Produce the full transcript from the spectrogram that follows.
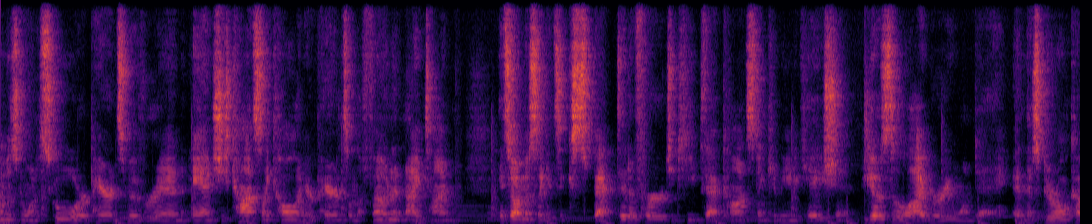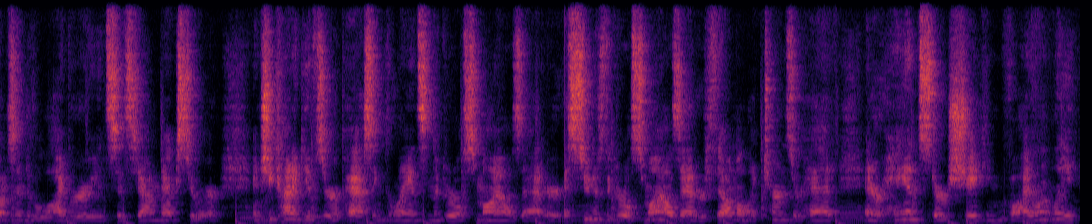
Thelma's going to school, her parents move her in, and she's constantly calling her parents on the phone at nighttime it's almost like it's expected of her to keep that constant communication. She goes to the library one day, and this girl comes into the library and sits down next to her, and she kind of gives her a passing glance, and the girl smiles at her. As soon as the girl smiles at her, Thelma like turns her head, and her hand starts shaking violently,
